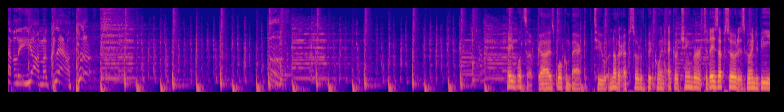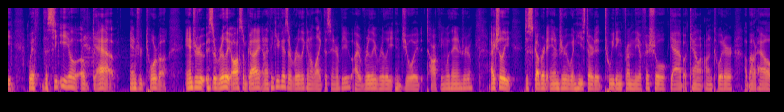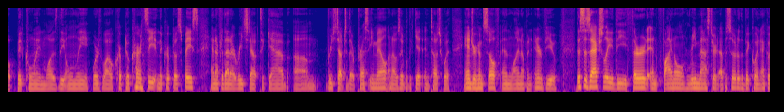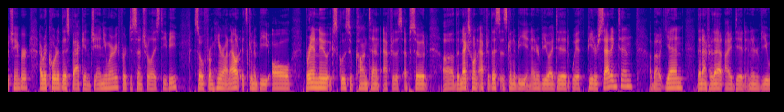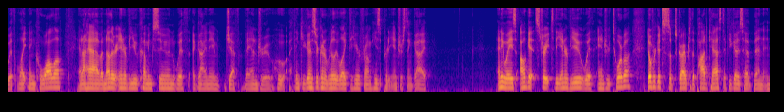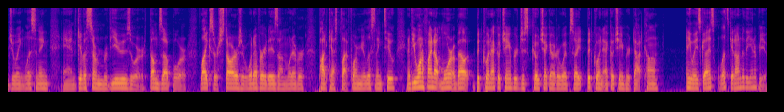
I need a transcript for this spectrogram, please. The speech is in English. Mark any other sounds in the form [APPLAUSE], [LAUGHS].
heavily, clown. Hey, what's up, guys? Welcome back to another episode of the Bitcoin Echo Chamber. Today's episode is going to be with the CEO of Gab, Andrew Torba. Andrew is a really awesome guy, and I think you guys are really going to like this interview. I really, really enjoyed talking with Andrew. I actually discovered Andrew when he started tweeting from the official Gab account on Twitter about how Bitcoin was the only worthwhile cryptocurrency in the crypto space. And after that, I reached out to Gab, um, reached out to their press email, and I was able to get in touch with Andrew himself and line up an interview. This is actually the third and final remastered episode of the Bitcoin Echo Chamber. I recorded this back in January for Decentralized TV. So from here on out, it's going to be all brand new exclusive content after this episode. Uh, the next one after this is going to be an interview I did with Peter Saddington about yen. Then after that, I did an interview with Lightning Koala. And I have another interview coming soon with a guy named Jeff Vandrew, who I think you guys are going to really like to hear from. He's a pretty interesting guy. Anyways, I'll get straight to the interview with Andrew Torba. Don't forget to subscribe to the podcast if you guys have been enjoying listening and give us some reviews or thumbs up or likes or stars or whatever it is on whatever podcast platform you're listening to. And if you want to find out more about Bitcoin Echo Chamber, just go check out our website, bitcoinechochamber.com. Anyways, guys, let's get on to the interview.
